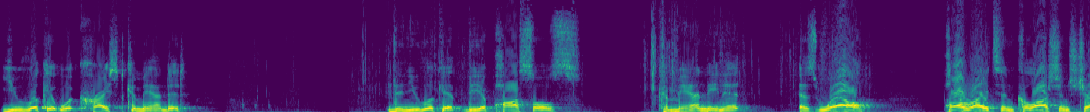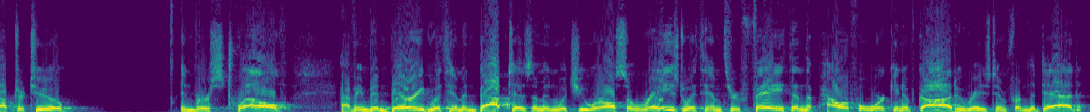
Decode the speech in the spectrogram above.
You look at what Christ commanded, then you look at the apostles commanding it as well. Paul writes in Colossians chapter 2, in verse 12, having been buried with him in baptism, in which you were also raised with him through faith in the powerful working of God who raised him from the dead.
